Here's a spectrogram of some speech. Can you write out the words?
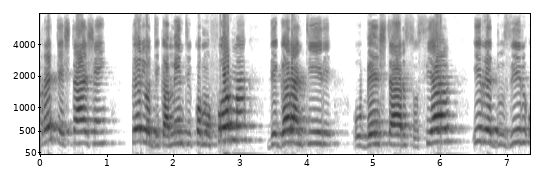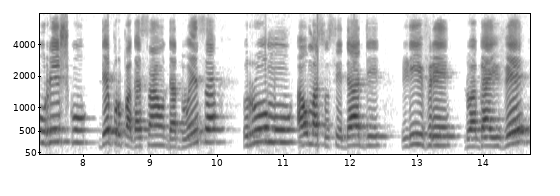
retestagem periodicamente como forma de garantir o bem-estar social e reduzir o risco de propagação da doença rumo a uma sociedade livre do HIV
